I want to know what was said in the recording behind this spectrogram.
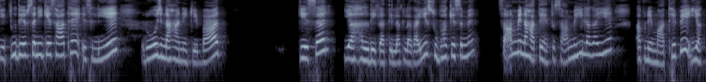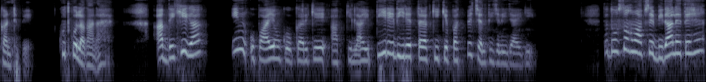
केतु देव शनि के साथ हैं, इसलिए रोज़ नहाने के बाद केसर या हल्दी का तिलक लगाइए सुबह के समय। शाम में नहाते हैं तो शाम में ही लगाइए अपने माथे पे या कंठ पे, खुद को लगाना है। आप देखिएगा, इन उपायों को करके आपकी लाइफ धीरे धीरे तरक्की के पथ पे चलती चली जाएगी। तो दोस्तों, हम आपसे विदा लेते हैं।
